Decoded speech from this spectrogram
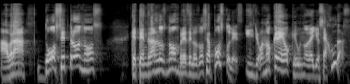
habrá 12 tronos que tendrán los nombres de los doce apóstoles. Y yo no creo que uno de ellos sea Judas.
